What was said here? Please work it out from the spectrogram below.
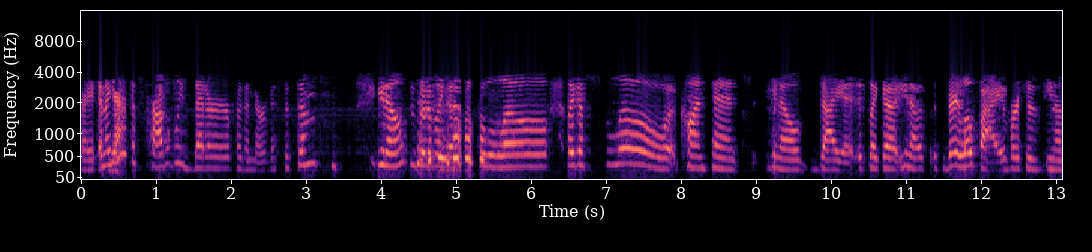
Right? And I Yeah. think that's probably better for the nervous system. you know, sort of like a slow, like a slow content, you know, diet. It's like a, you know, it's, it's very lo-fi versus, you know,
